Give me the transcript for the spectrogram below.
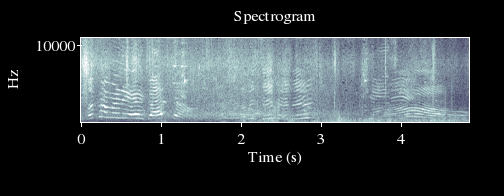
Look how many eggs I found. Let me see, baby. Wow.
